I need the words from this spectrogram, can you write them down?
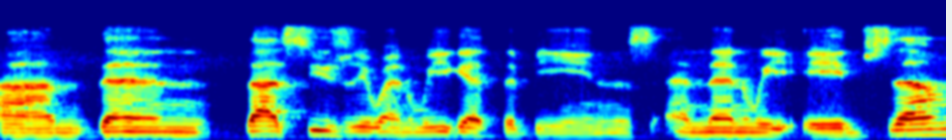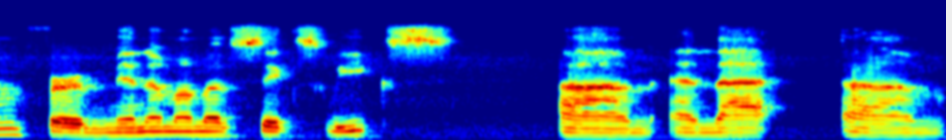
um, then that's usually when we get the beans, and then we age them for a minimum of six weeks. Um, and that um,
